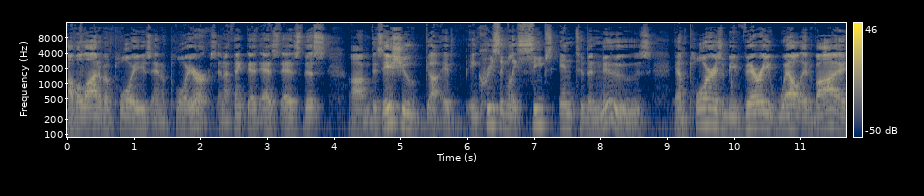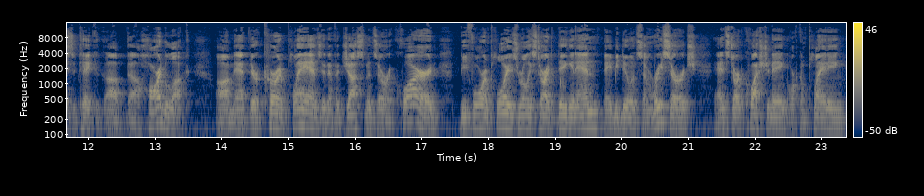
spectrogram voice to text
of a lot of employees and employers. And I think that as, as this um, this issue uh, increasingly seeps into the news, employers would be very well advised to take a, a hard look um, at their current plans and if adjustments are required before employees really start digging in, maybe doing some research and start questioning or complaining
